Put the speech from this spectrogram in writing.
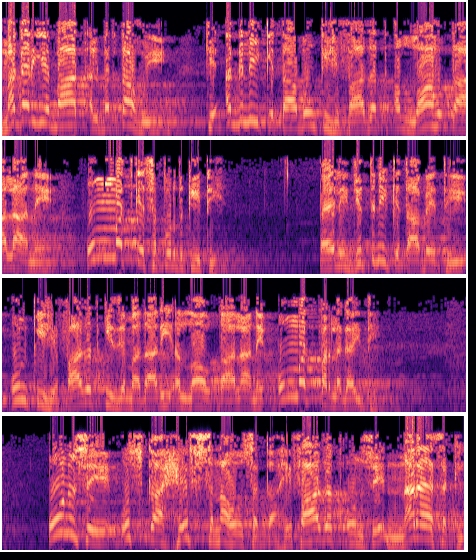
مگر یہ بات البتہ ہوئی کہ اگلی کتابوں کی حفاظت اللہ تعالی نے امت کے سپرد کی تھی۔ پہلی جتنی کتابیں تھیں ان کی حفاظت کی ذمہ داری اللہ تعالی نے امت پر لگائی تھی۔ ان سے اس کا حفظ نہ ہو سکا، حفاظت ان سے نہ رہ سکی۔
